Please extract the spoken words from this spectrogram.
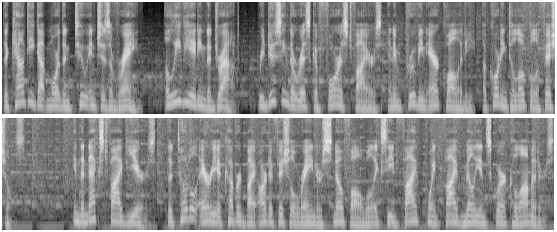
the county got more than 2 inches of rain, alleviating the drought, reducing the risk of forest fires and improving air quality, according to local officials. In the next five years, the total area covered by artificial rain or snowfall will exceed 5.5 million square kilometers,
